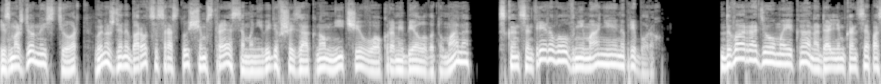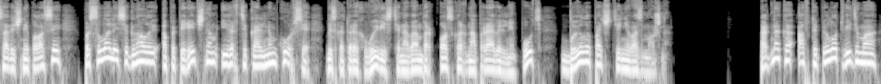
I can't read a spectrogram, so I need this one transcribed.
Изможденный Стюарт, вынужденный бороться с растущим стрессом и не видевший за окном ничего, кроме белого тумана, сконцентрировал внимание на приборах. Два радиомаяка на дальнем конце посадочной полосы посылали сигналы о поперечном и вертикальном курсе, без которых вывести Новембр Оскар на правильный путь было почти невозможно. Однако автопилот, видимо,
